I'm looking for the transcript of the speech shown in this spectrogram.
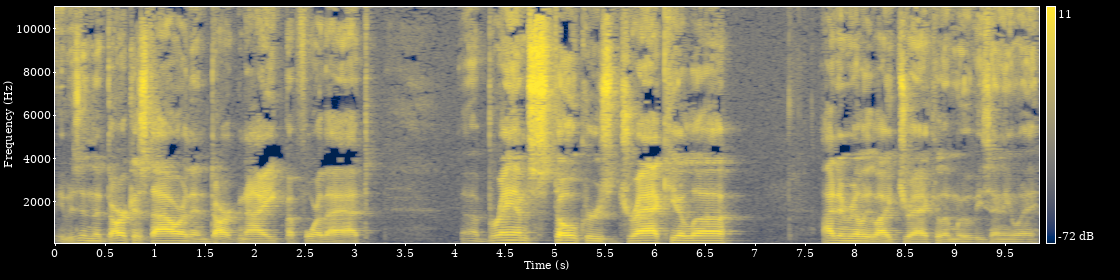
He was in The Darkest Hour, then Dark Knight before that. Uh, Bram Stoker's Dracula. I didn't really like Dracula movies anyway,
